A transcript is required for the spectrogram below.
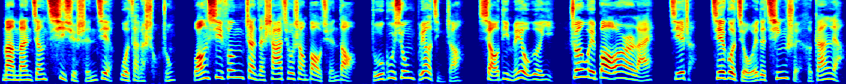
慢慢将气血神剑握在了手中。王熙凤站在沙丘上，抱拳道：“独孤兄，不要紧张，小弟没有恶意，专为报恩而来。”接着接过久违的清水和干粮。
